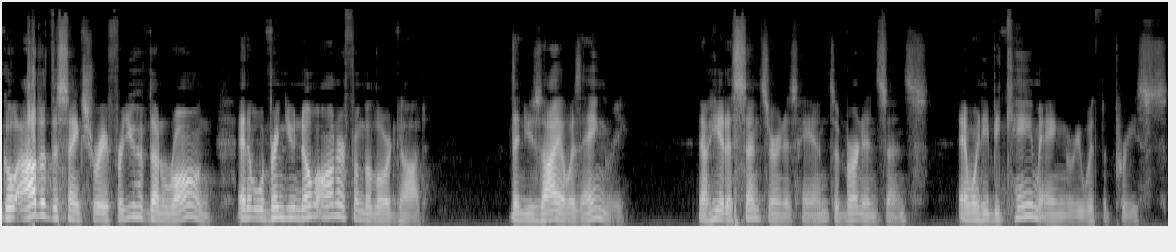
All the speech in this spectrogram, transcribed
Go out of the sanctuary, for you have done wrong, and it will bring you no honor from the Lord God. Then Uzziah was angry Now he had a censer in his hand to burn incense, and when he became angry with the priests,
